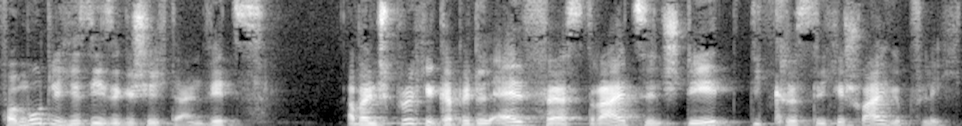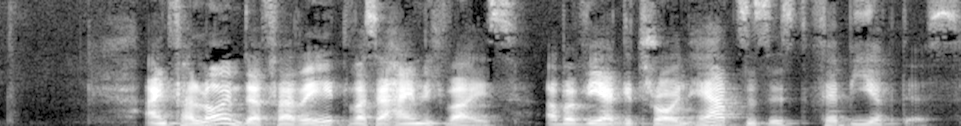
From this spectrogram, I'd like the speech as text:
Vermutlich ist diese Geschichte ein Witz, aber in Sprüche Kapitel 11, Vers 13 steht die christliche Schweigepflicht. Ein Verleumder verrät, was er heimlich weiß, aber wer getreuen Herzens ist, verbirgt es.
